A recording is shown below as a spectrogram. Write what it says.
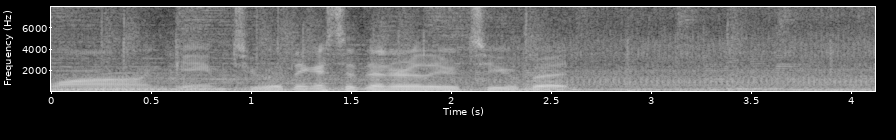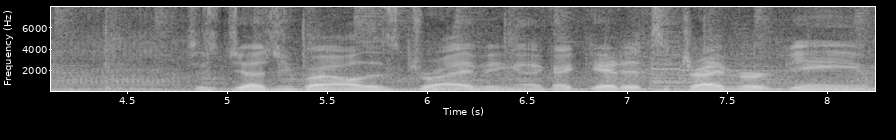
long game too. I think I said that earlier too, but just judging by all this driving, like I get it to drive her game,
